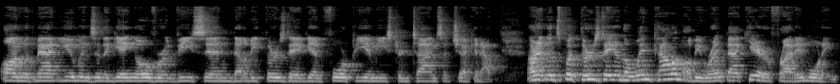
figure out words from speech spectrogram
on with Matt Youmans and the gang over at VSIN. That'll be Thursday again, 4 p.m. Eastern time, so check it out. All right, let's put Thursday in the win column. I'll be right back here Friday morning.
